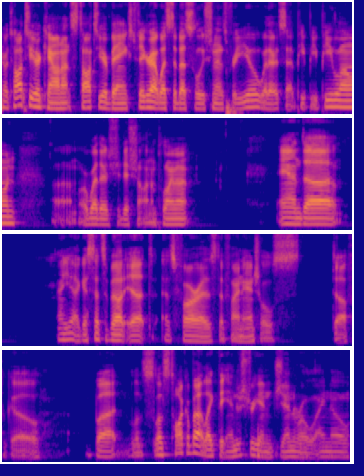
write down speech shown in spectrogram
know, talk to your accountants, talk to your banks, figure out what's the best solution is for you, whether it's that PPP loan um, or whether it's traditional unemployment. And uh, yeah, I guess that's about it as far as the financial stuff go. But let's let's talk about like the industry in general. I know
